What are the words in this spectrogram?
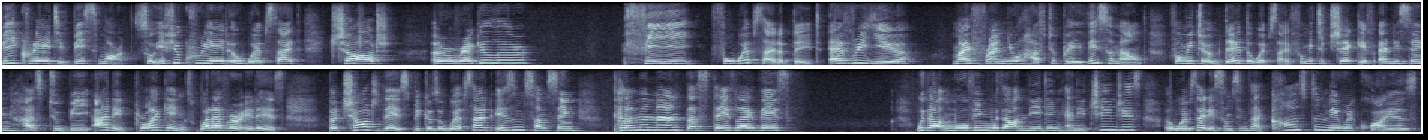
Be creative, be smart. So if you create a website, charge a regular fee for website update every year my friend, you'll have to pay this amount for me to update the website, for me to check if anything has to be added, plugins, whatever it is. But charge this because a website isn't something permanent that stays like this without moving, without needing any changes. A website is something that constantly requires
